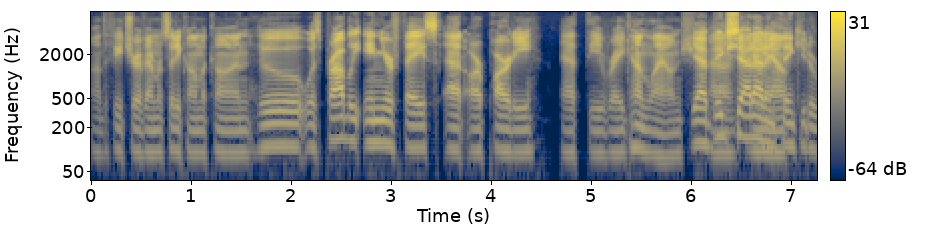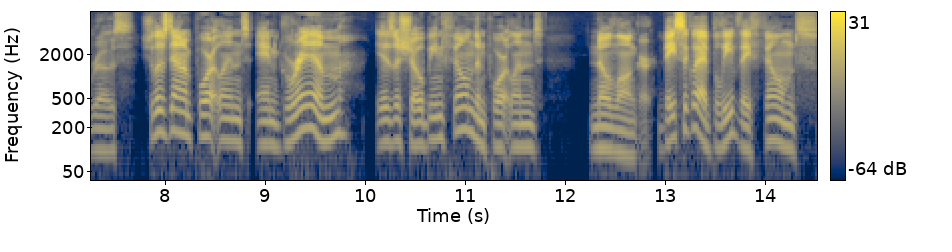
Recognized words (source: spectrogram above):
of the feature of Emerald City Comic Con, who was probably in your face at our party at the Ray Gun Lounge. Yeah, big uh, shout out and thank you to Rose. She lives down in Portland, and Grimm is a show being filmed in Portland no longer. Basically, I believe they filmed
